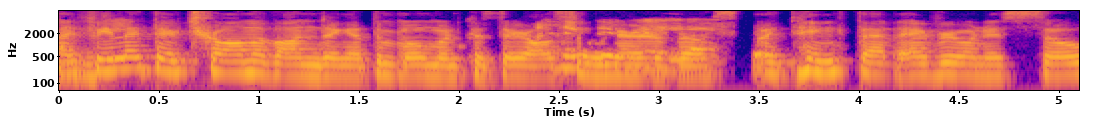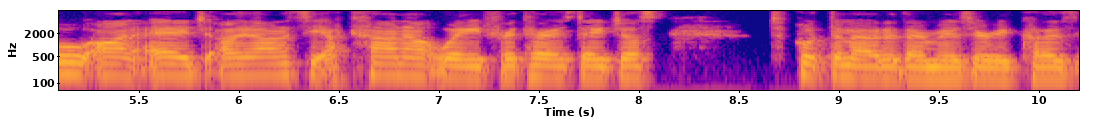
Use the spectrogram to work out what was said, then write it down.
I feel like they're trauma bonding at the moment because they're all so they really nervous. I think that everyone is so on edge. I honestly, I cannot wait for Thursday just to put them out of their misery because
